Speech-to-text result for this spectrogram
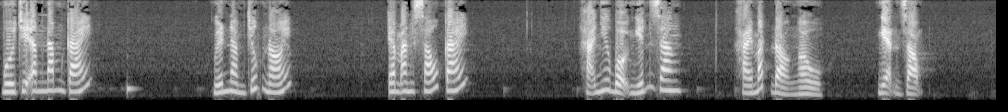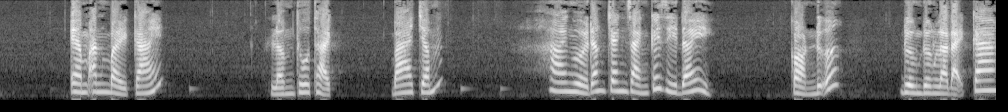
mua chị ăn năm cái. Nguyễn nam trúc nói em ăn sáu cái. Hạ như bội nghiến răng, hai mắt đỏ ngầu, nghẹn giọng. Em ăn bảy cái. Lâm thu thạch, ba chấm. Hai người đang tranh giành cái gì đây? Còn nữa, đường đường là đại ca,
